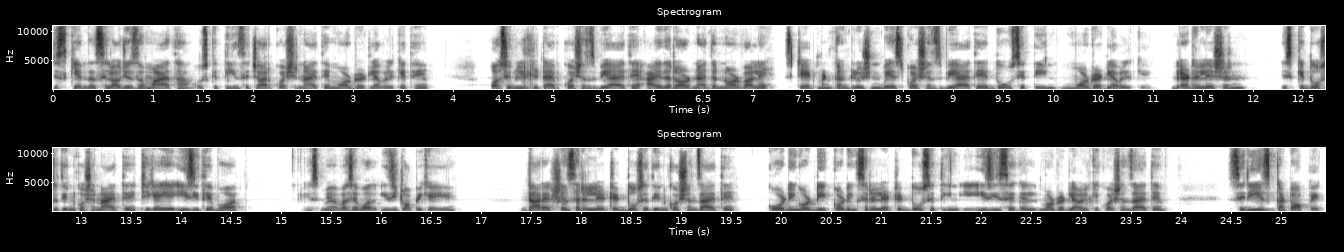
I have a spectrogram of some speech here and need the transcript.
जिसके अंदर सिलोजिज्म आया था, उसके तीन से चार क्वेश्चन आए थे मॉडरेट लेवल के थे। पॉसिबिलिटी टाइप क्वेश्चन भी आए थे आइदर और नाइदर नॉर वाले। स्टेटमेंट कंक्लूजन बेस्ड क्वेश्चन भी आए थे, दो से तीन मॉडरेट लेवल के। ब्लड रिलेशन इसके दो से तीन क्वेश्चन आए थे, ठीक है, ये ईजी थे बहुत। इसमें वैसे बहुत ईजी टॉपिक है ये। डायरेक्शन से रिलेटेड दो से तीन क्वेश्चन आए थे। कोडिंग और डी कोडिंग से रिलेटेड दो से तीन ईजी से मॉडरेट लेवल के क्वेश्चन आए थे। सीरीज़ का टॉपिक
